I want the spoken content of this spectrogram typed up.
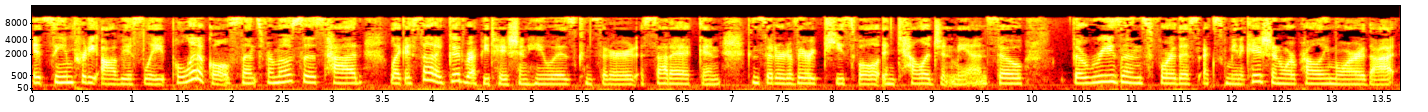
it seemed pretty obviously political since Formosus had, like I said, a good reputation. He was considered ascetic and considered a very peaceful, intelligent man. So the reasons for this excommunication were probably more that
